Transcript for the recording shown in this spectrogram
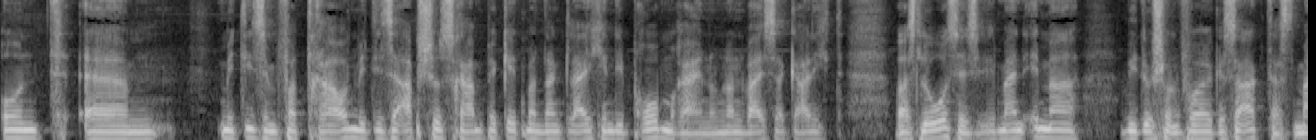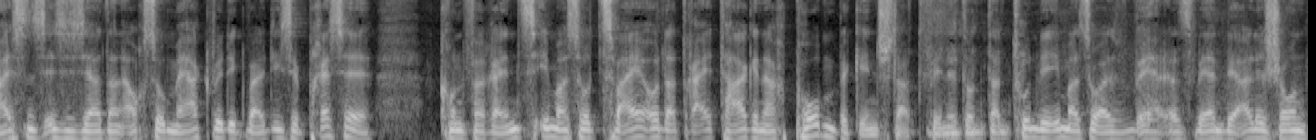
Und ähm, mit diesem Vertrauen, mit dieser Abschussrampe geht man dann gleich in die Proben rein und man weiß ja gar nicht, was los ist. Ich meine immer, wie du schon vorher gesagt hast, meistens ist es ja dann auch so merkwürdig, weil diese Presse Konferenz immer so zwei oder drei Tage nach Probenbeginn stattfindet. Und dann tun wir immer so, als, wär, als wären wir alle schon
